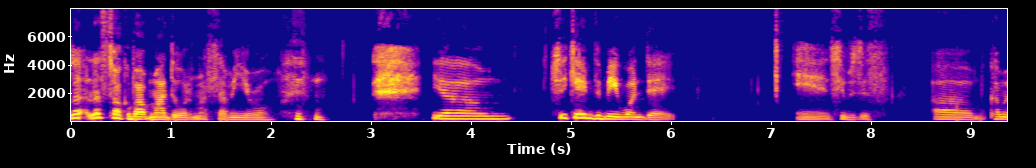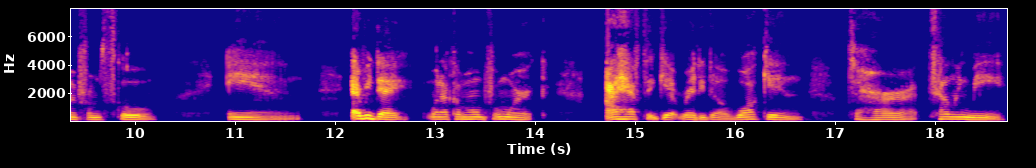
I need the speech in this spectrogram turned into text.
let, us talk about my daughter, my seven-year-old. yeah, um, she came to me one day, and she was just um, coming from school, and every day when I come home from work, I have to get ready to walk in to her telling me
